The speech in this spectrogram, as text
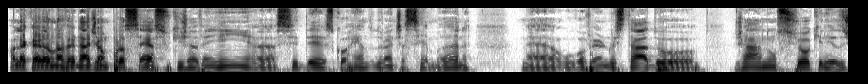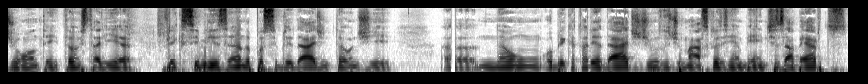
Olha, Carol, na verdade é um processo que já vem uh, se descorrendo durante a semana. Né? O governo do estado já anunciou que desde ontem então estaria flexibilizando a possibilidade então de uh, não obrigatoriedade de uso de máscaras em ambientes abertos,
